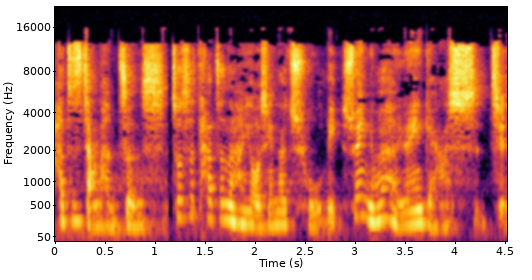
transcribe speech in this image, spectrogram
他就是讲的很真实，就是他真的很有心在处理，所以你会很愿意给他时间。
